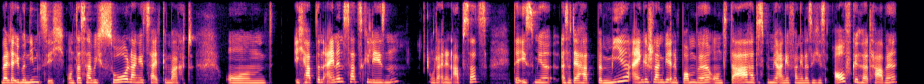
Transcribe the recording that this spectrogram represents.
weil der übernimmt sich. Und das habe ich so lange Zeit gemacht. Und ich habe dann einen Satz gelesen oder einen Absatz, der ist mir, also der hat bei mir eingeschlagen wie eine Bombe und da hat es bei mir angefangen, dass ich es aufgehört habe,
